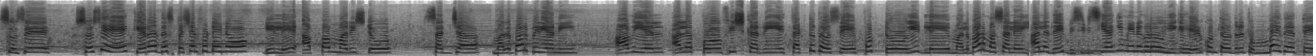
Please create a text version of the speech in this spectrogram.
ಸೊಸೆ ಸೊಸೆ, ಕೇರಳದ ಸ್ಪೆಷಲ್ ಫುಡ್ ಏನು? ಇಲ್ಲಿ ಅಪ್ಪಂ ಮರಿಸ್ಟು ಸಜ್ಜ, ಮಲಬಾರ್ ಬಿರಿಯಾನಿ, ಆವಿಯಲ್, ಅಲಪ್ಪು, ಫಿಶ್ ಕರ್ರಿ, ತಟ್ಟು ದೋಸೆ, ಪುಟ್ಟು, ಇಡ್ಲಿ, ಮಲಬಾರ್ ಮಸಾಲೆ, ಅಲ್ಲದೆ ಬಿಸಿ ಬಿಸಿಯಾಗಿ ಮೀನುಗಳು ಹೀಗೆ ಹೇಳ್ಕೊಂತ ಹೋದ್ರೆ ತುಂಬಾ ಇದೆ ಅತ್ತೆ.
